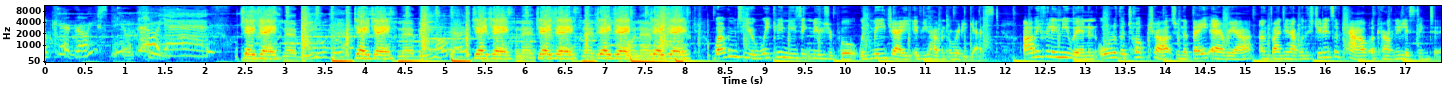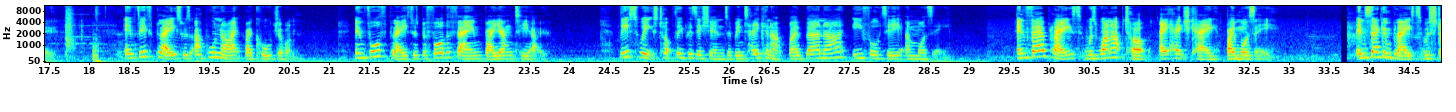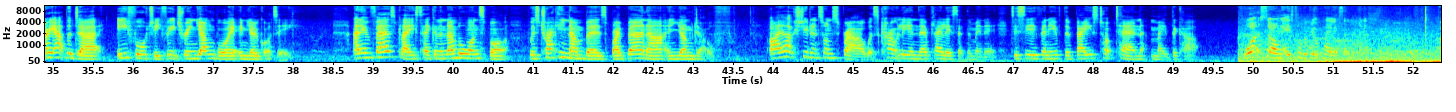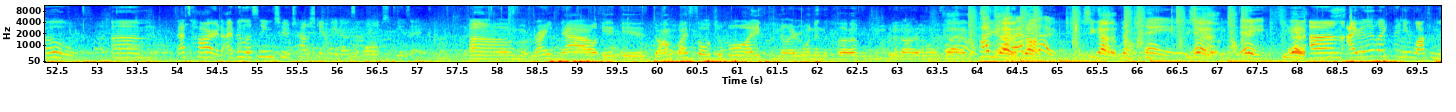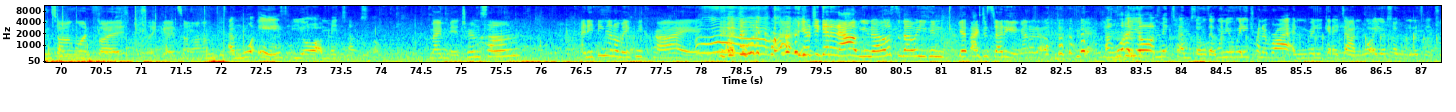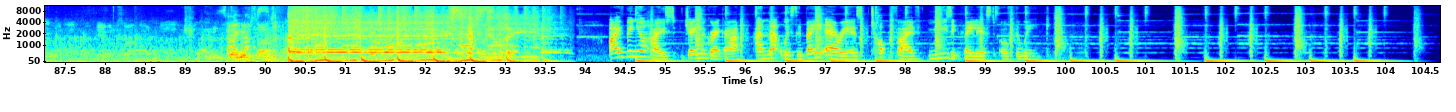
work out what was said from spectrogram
Okay, girl, he's still cute. Oh, yes. JJ, JJ, JJ, JJ, JJ, JJ. Welcome to your weekly music news report with me, Jay, if you haven't already guessed. I'll be filling you in on all of the top charts from the Bay Area and finding out what the students of Cal are currently listening to. In fifth place was Up All Night by Cool John. In fourth place was Before the Fame by Young T.O. This week's top three positions have been taken up by Berner, E40 and Mozzy. In third place was One Up Top, AHK by Mozzy. In second place was Straight Out the Dirt, E40 featuring Young Boy and Yo Gotti. And in first place, taking the number one spot, was Tracking Numbers by Berner and Young Dolph. I asked students on Sproul what's currently in their playlist at the minute to see if any of the Bay's top 10 made the cut. What song is top of your playlist at the minute? Oh, um, that's hard. I've been listening to Childish Gambino's old music. Um, right now it is Donk by Soulja Boy. You know, everyone in the club, when you put it on, everyone's like, How'd she you got go? a How'd dunk. She got a dunk. Hey, She got it. hey, She got it. Um, I really like the new Walk the Moon song, One Foot. It's like a good song. And what is your midterm song? My midterm song? Anything that'll make me cry. Why do you want to cry? you have to get it out, you know, so that way you can get back to studying. I don't know. And what are your midterm songs? Like when you're really trying to write and really get it done, what are your songs you're listening to? I've been your host, Jay McGregor, and that was the Bay Area's top five music playlist of the week.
